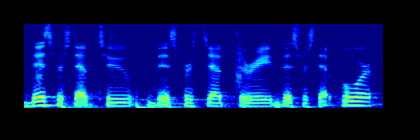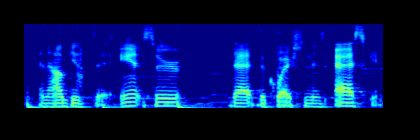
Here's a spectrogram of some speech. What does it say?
this for step two, this for step three, this for step four, and I'll get the answer that the question is asking.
